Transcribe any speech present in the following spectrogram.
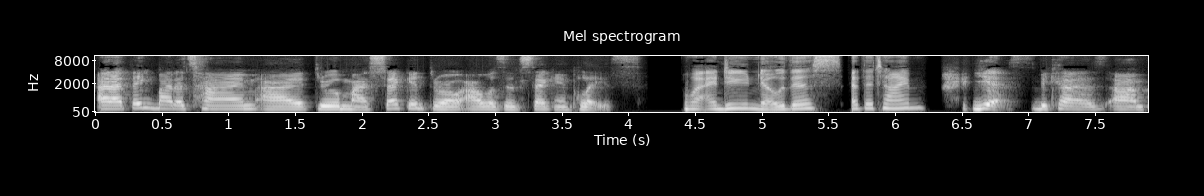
And I think by the time I threw my second throw, I was in second place. Well, and do you know this at the time? Yes, because um,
